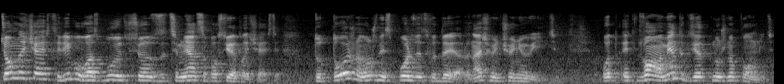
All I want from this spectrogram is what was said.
темной части, либо у вас будет все затемняться по светлой части. Тут тоже нужно использовать VDR, иначе вы ничего не увидите. Вот эти два момента, где это нужно помнить.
